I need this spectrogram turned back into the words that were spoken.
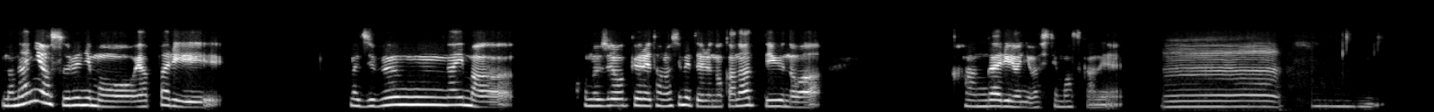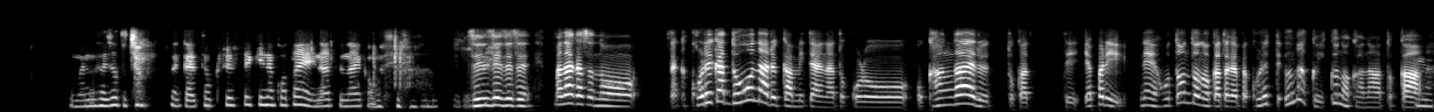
まあ、何をするにも、やっぱり、まあ、自分が今、この状況で楽しめてるのかなっていうのは考えるようにはしてますかね。うーんうんごめんなさい、ちょっとちょなんか直接的な答えになってないかもしれないんですけど。全然全然。まあなんかその、なんかこれがどうなるかみたいなところを考えるとかって、やっぱりね、ほとんどの方がやっぱこれってうまくいくのかなとか、うん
